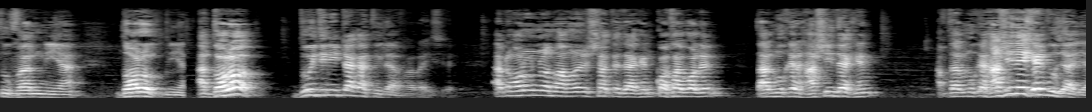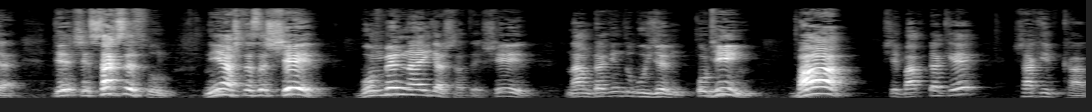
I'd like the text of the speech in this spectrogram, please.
তুফান নিয়া, দরদ নিয়া। আর দরদ দুই দিনই টাকা তুলে ফেলাইছে। আপনি অনন্য মামুনের সাথে দেখেন, কথা বলেন, তার মুখের হাসি দেখেন। আপনার মুখে হাসি দেখে বোঝা যায় যে সে সাকসেসফুল নিয়ে আসতেছে শের, বোম্বের নায়িকার সাথে, শের। নামটা কিন্তু বুঝছেন কঠিন। বাঘ, সে বাঘটাকে শাকিব খান।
